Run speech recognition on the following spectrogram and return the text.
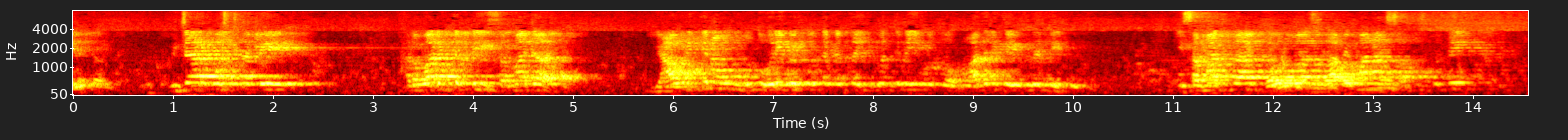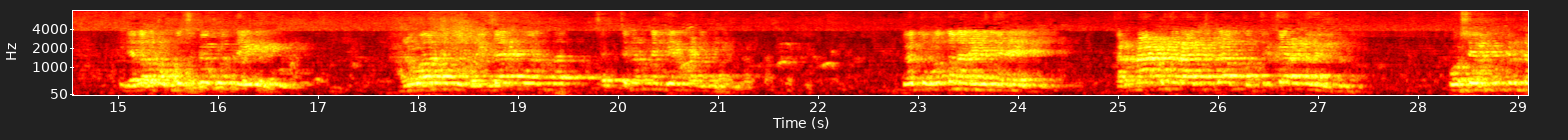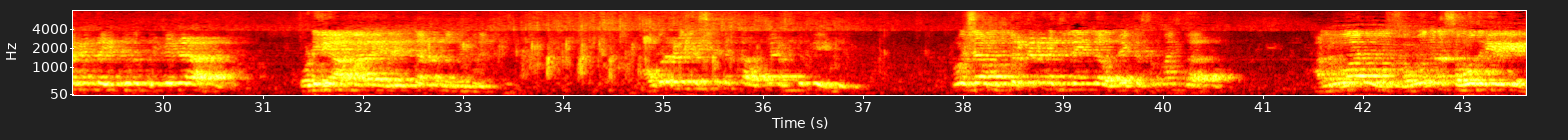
ವಿಚಾರಗೋಷ್ಠಿಯಲ್ಲಿ ಹಲವಾರು ರೀತಿಯಲ್ಲಿ ಸಮಾಜ ಯಾವ ರೀತಿ ನಾವು ಮುಂದುವರಿಬೇಕು ಅಂತಕ್ಕಂಥ ಇವತ್ತಿನ ಈ ಒಂದು ಆಧುನಿಕ ಯುಗದಲ್ಲಿ ಈ ಸಮಾಜದ ಗೌರವ, ಸ್ವಾಭಿಮಾನ, ಸಂಸ್ಕೃತಿ ಇದೆಲ್ಲವನ್ನು ಉಳಿಸಬೇಕು ಅಂತ ಹೇಳಿ ಹಲವಾರು ವೈಚಾರಿಕವಾದ ಚರ್ಚೆಗಳನ್ನ ಬೇರೆ ಮಾಡಿದ್ದೀನಿ. ಇವತ್ತು ಒಂದು ನಾನು ಹೇಳಿದ್ದೇನೆ, ಕರ್ನಾಟಕ ರಾಜ್ಯದ ಪತ್ರಿಕಾ ರಂಗದಲ್ಲಿ ಕೋಶಲ್ ಕೂತಿರ್ತಕ್ಕಂಥ ಇಬ್ಬರು ಕ್ರಿಕೆಟರ ಕೊಡುಗೆ ಅಪಾರ ಇದೆ ಅಂತ ನನ್ನ ಅಭಿಪ್ರಾಯ ಅವರುಗಳಿಗೆ ಸಿಕ್ಕಂತ ಅವಕಾಶದಲ್ಲಿ ಬಹುಶಃ ಉತ್ತರ ಕನ್ನಡ ಜಿಲ್ಲೆಯಿಂದ ಅನೇಕ ಸಮಾಜದ ಹಲವಾರು ಸಹೋದರ ಸಹೋದರಿಯರಿಗೆ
